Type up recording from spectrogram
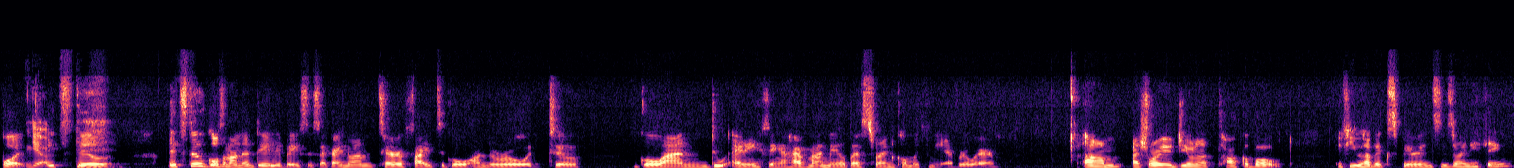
But yeah. it's still it still goes on on a daily basis. Like I know I'm terrified to go on the road to go and do anything. I have my male best friend come with me everywhere. Um, Aishwarya, do you want to talk about if you have experiences or anything?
